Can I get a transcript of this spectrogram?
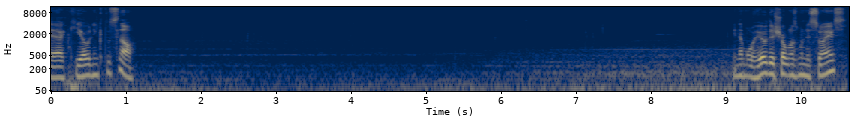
É, aqui é o link do sinal. Ainda morreu, deixou algumas munições.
